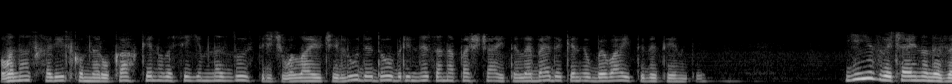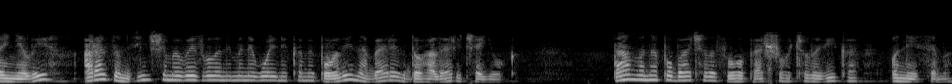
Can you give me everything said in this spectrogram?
Вона з халільком на руках кинулася їм назустріч, волаючи люди добрі, не занапащайте, лебедики, не вбивайте дитинки. Її, звичайно, не зайняли, а разом з іншими визволеними невольниками повели на берег до галери чайок. Там вона побачила свого першого чоловіка Онисима,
